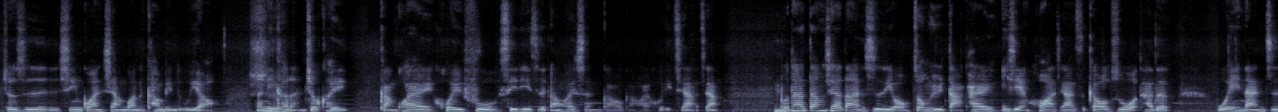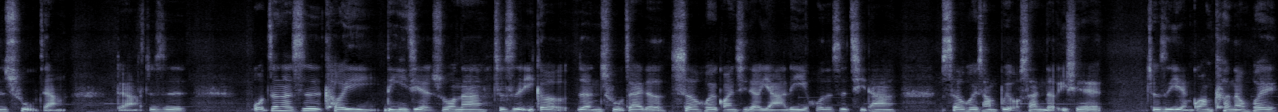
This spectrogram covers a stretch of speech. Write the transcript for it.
就是新冠相关的抗病毒药，那你可能就可以赶快恢复 CT 值，赶快升高，赶快回家这样。不过他当下当然是有终于打开一点话匣子，告诉我他的为难之处，这样，对啊，就是我真的是可以理解说，那就是一个人处在的社会关系的压力，或者是其他社会上不友善的一些就是眼光，可能会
